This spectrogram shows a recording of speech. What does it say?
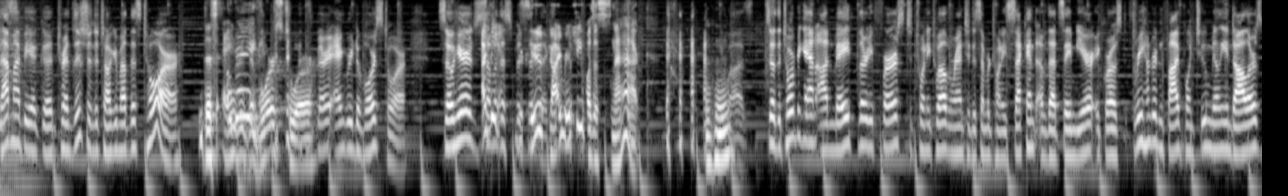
That might be a good transition to talking about this tour. This angry Okay. divorce tour. Very angry divorce tour. So here's some I mean, of the specifics. dude, Guy Ritchie was a snack. Mhm. was. So the tour began on May 31st, 2012, and ran to December 22nd of that same year. It grossed $305.2 million off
